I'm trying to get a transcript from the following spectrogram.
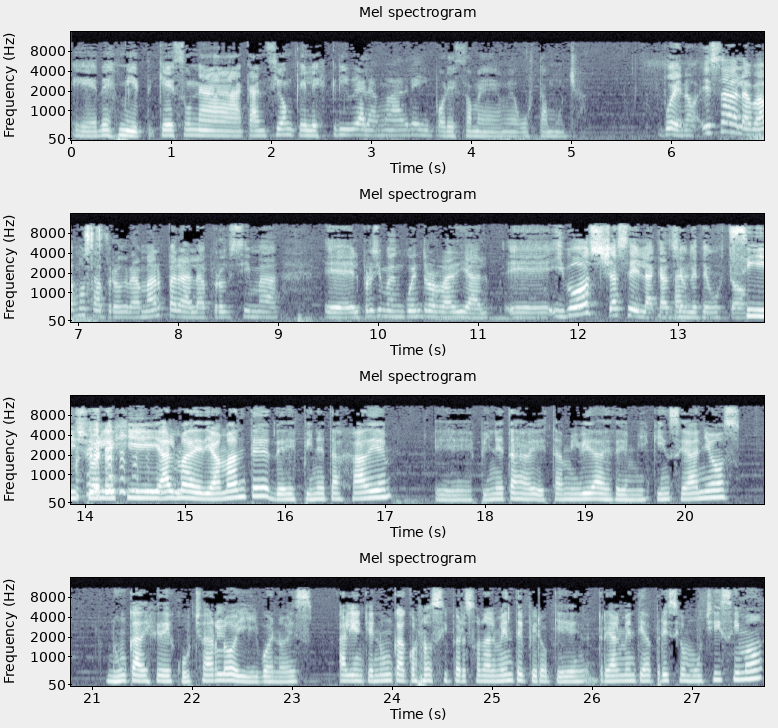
eh, de Smith, que es una canción que le escribe a la madre y por eso me, gusta mucho. Bueno, esa la vamos a programar para la próxima eh, el próximo encuentro radial. Eh, y vos, ya sé la canción que te gustó. Sí, yo elegí Alma de Diamante de Spinetta Jade. Eh, Spinetta está en mi vida desde mis 15 años. Nunca dejé de escucharlo y bueno, es alguien que nunca conocí personalmente, pero que realmente aprecio muchísimo.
